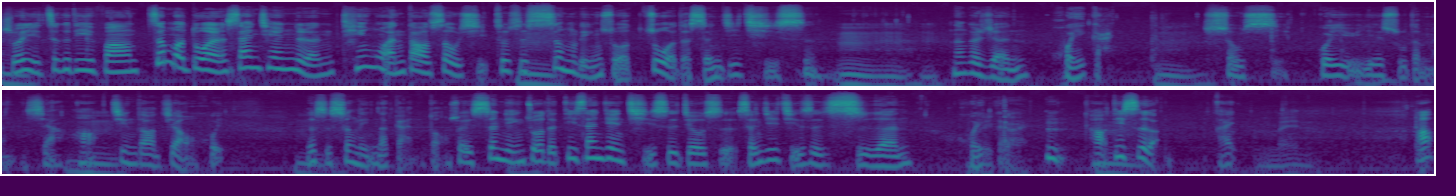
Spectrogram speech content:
所以这个地方这么多人，三千人听完到受洗，就是圣灵所做的神迹奇事。嗯嗯那个人悔改、嗯受洗，归于耶稣的门下，哈，进到教会。那是圣灵的感动。所以圣灵做的第三件奇事就是神迹奇事，使人悔改。嗯，好，第四个。，Amen，好，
